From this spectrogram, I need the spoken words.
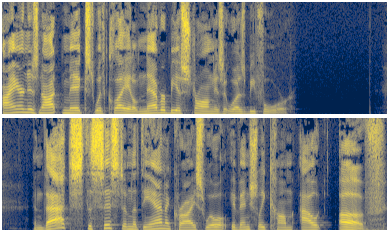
iron is not mixed with clay. It'll never be as strong as it was before. And that's the system that the Antichrist will eventually come out of.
